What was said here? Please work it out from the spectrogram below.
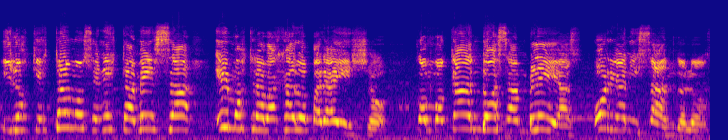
Y los que estamos en esta mesa hemos trabajado para ello, convocando asambleas, organizándolos.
